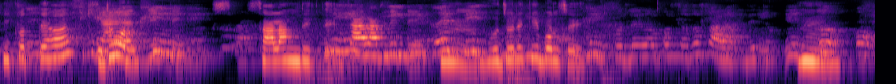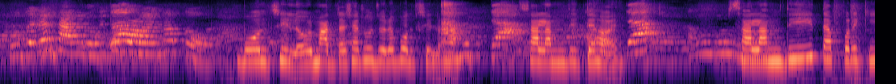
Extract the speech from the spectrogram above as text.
কি করতে হয়? জোর সালাম দিতে। হুম হুজুরে কি বলছে? হুম। বলছিল ওই মাদ্রাসার হুজুরে বলছিল না সালাম দিতে হয়। সালাম দি তারপরে কি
